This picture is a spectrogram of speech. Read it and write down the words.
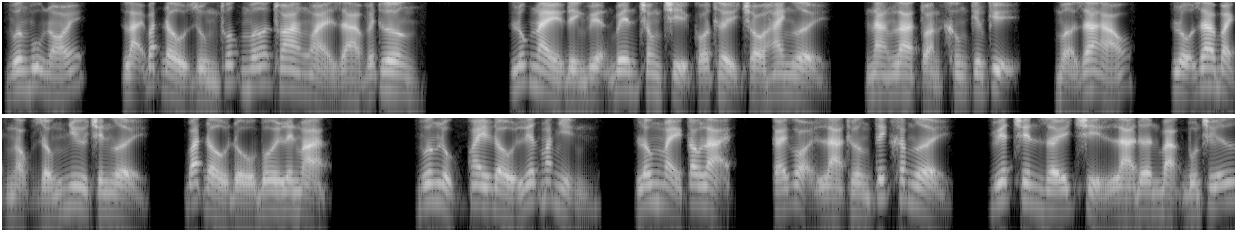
Vương Vũ nói, lại bắt đầu dùng thuốc mỡ thoa ngoài ra vết thương. Lúc này đình viện bên trong chỉ có thầy trò hai người, nàng la toàn không kiên kỵ, mở ra áo, lộ ra bạch ngọc giống như trên người, bắt đầu đổ bôi lên mặt. Vương Lục quay đầu liếc mắt nhìn, lông mày cau lại, cái gọi là thương tích khắp người, viết trên giấy chỉ là đơn bạc bốn chữ,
